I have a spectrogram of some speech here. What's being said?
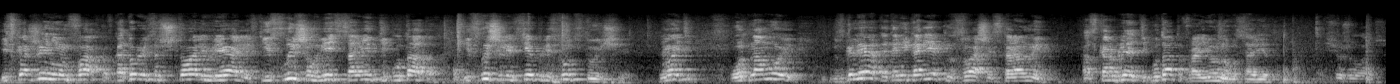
искажением фактов, которые существовали в реальности, и слышал весь совет депутатов, и слышали все присутствующие. Понимаете, вот на мой взгляд, это некорректно с вашей стороны, оскорблять депутатов районного совета. Еще желающие.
